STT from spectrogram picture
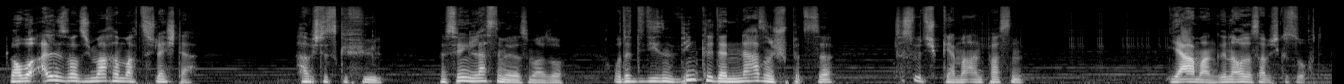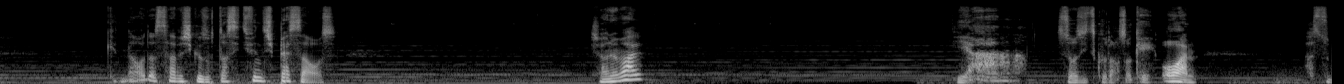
Ich glaube, alles, was ich mache, macht es schlechter. Habe ich das Gefühl. Deswegen lassen wir das mal so. Oder diesen Winkel der Nasenspitze. Das würde ich gerne mal anpassen. Ja, Mann, genau das habe ich gesucht. Genau das habe ich gesucht. Das sieht, finde ich, besser aus. Schauen wir mal. Ja, so sieht's gut aus. Okay, Ohren. Hast du...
